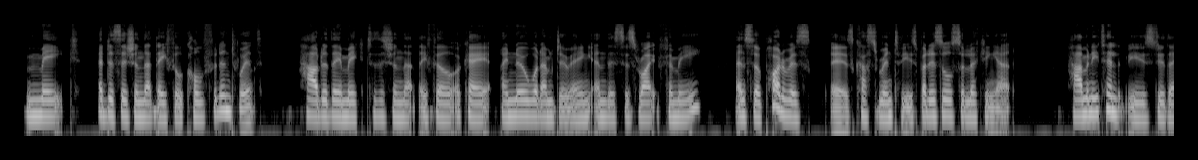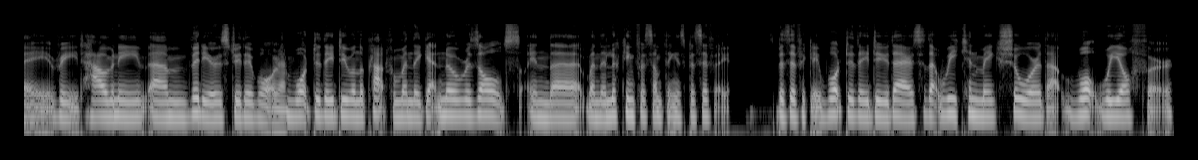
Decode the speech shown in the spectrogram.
make a decision that they feel confident with? How do they make a decision that they feel, okay, I know what I'm doing and this is right for me? And so part of it is, is customer interviews, but it's also looking at how many interviews do they read? How many um, videos do they watch? Yeah. What do they do on the platform when they get no results in the when they're looking for something specific? Specifically, what do they do there so that we can make sure that what we offer,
